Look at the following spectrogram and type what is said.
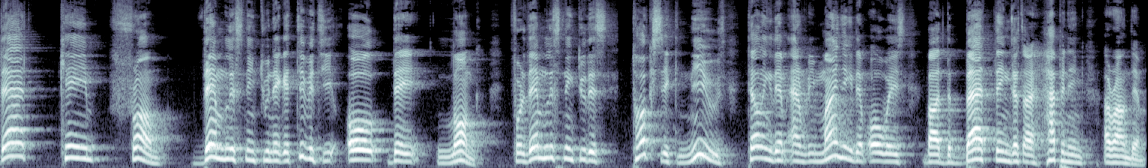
That came from them listening to negativity all day long. For them listening to this toxic news, telling them and reminding them always about the bad things that are happening around them.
